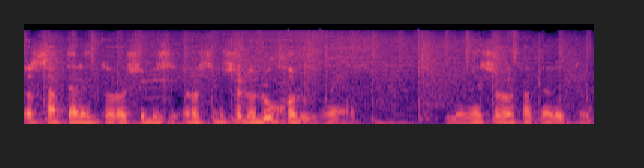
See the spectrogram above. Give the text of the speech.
do satelitu, Rossi by, Rossi by šel do důchodu, že jo? By nešel do satelitu.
